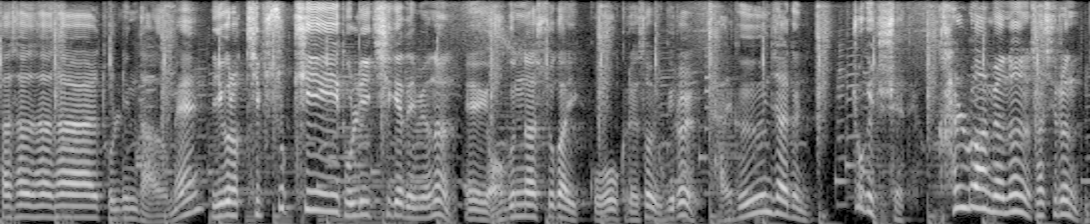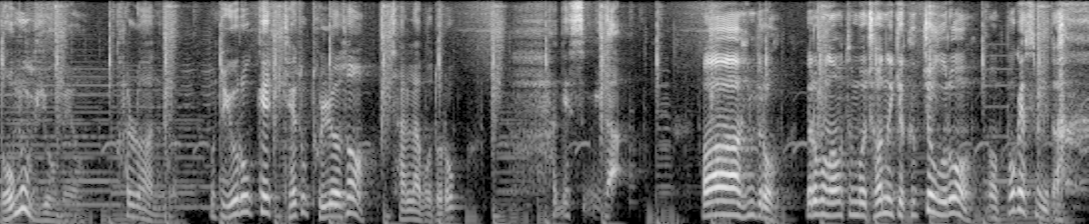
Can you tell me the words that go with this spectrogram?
살살살살 돌린 다음에 이걸 깊숙이 돌리시게 되면은 예, 어긋날 수가 있고 그래서 여기를 잘근잘근 쪼개 주셔야 돼요. 칼로 하면은 사실은 너무 위험해요. 칼로 하는 건 아무튼 이렇게 계속 돌려서 잘라보도록 하겠습니다. 아 힘들어. 여러분 아무튼 뭐 저는 이렇게 극적으로 어, 뽀갰습니다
